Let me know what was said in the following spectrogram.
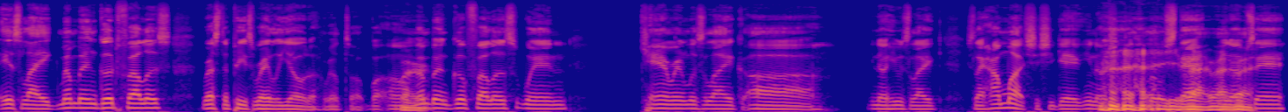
it's like remember in Goodfellas, rest in peace, Ray Liotta, real talk. But um, Right. remember in Goodfellas when Karen was like, uh, you know, he was like, she's like, how much? And she gave, you know, she gave a little stack. right, right, you know what I'm saying?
